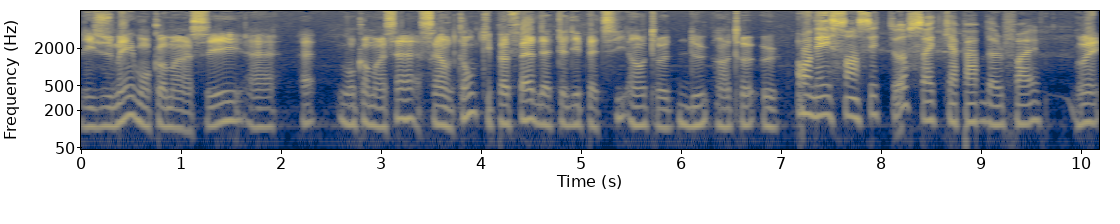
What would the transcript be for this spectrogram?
Les humains vont commencer à, vont commencer à se rendre compte qu'ils peuvent faire de la télépathie entre deux, entre eux. On est censé tous être capable de le faire. Oui.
